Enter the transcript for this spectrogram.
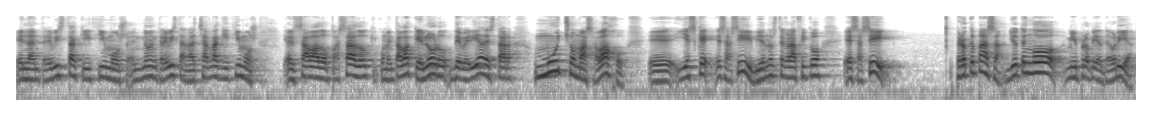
en la entrevista que hicimos, no entrevista, en la charla que hicimos el sábado pasado, que comentaba que el oro debería de estar mucho más abajo. Eh, y es que es así, viendo este gráfico, es así. Pero ¿qué pasa? Yo tengo mi propia teoría.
